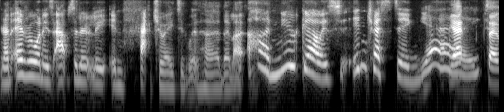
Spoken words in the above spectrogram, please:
and everyone is absolutely infatuated with her. They're like, "Oh, a new girl is interesting! Yay!" Yeah. So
